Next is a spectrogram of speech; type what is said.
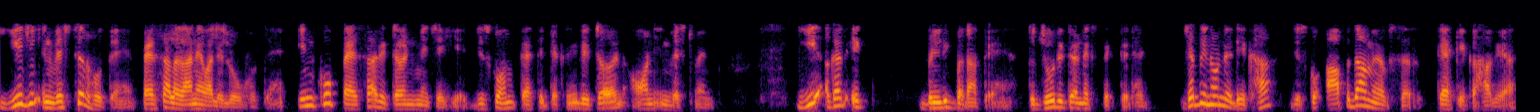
ये जो इन्वेस्टर होते हैं, पैसा लगाने वाले लोग होते हैं, इनको पैसा रिटर्न में चाहिए, जिसको हम कहते हैं रिटर्न ऑन इन्वेस्टमेंट ये अगर एक बिल्डिंग बनाते हैं तो जो रिटर्न एक्सपेक्टेड है, जब इन्होंने देखा, जिसको आपदा में अवसर कह के कहा गया,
